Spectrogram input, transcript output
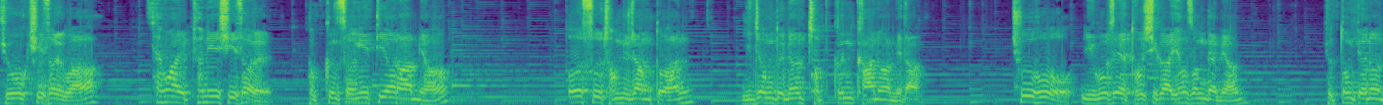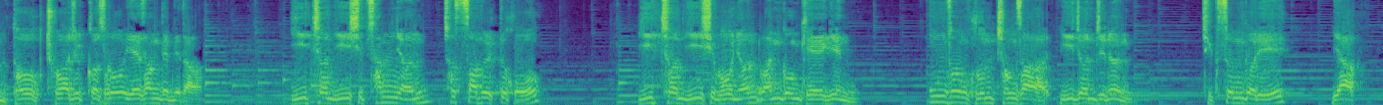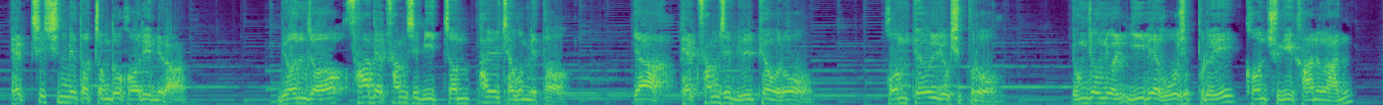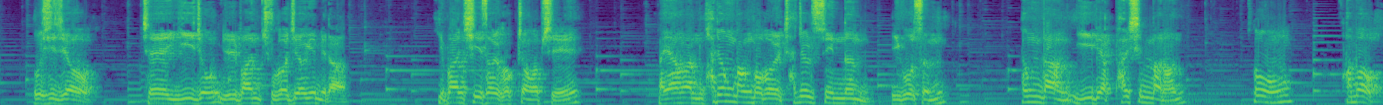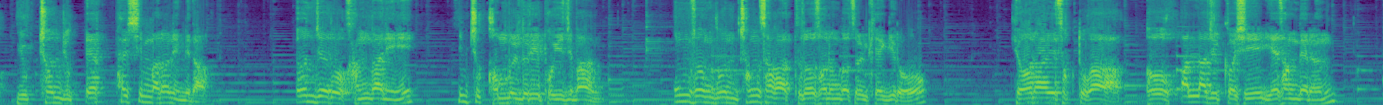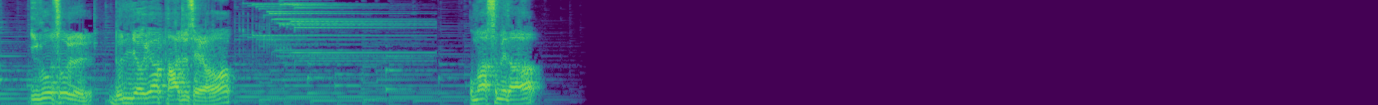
교육시설과 생활 편의시설 접근성이 뛰어나며 버스 정류장 또한 이 정도면 접근 가능합니다. 추후 이곳에 도시가 형성되면 교통편은 더욱 좋아질 것으로 예상됩니다. 2023년 첫 삽을 뜨고 2025년 완공 계획인 홍성군청사 이전지는 직선거리 약 170m 정도 거리입니다. 면적 432.8제곱미터, 약 131평으로 건폐율 60%, 용적률 250%의 건축이 가능한 도시지역 제2종 일반 주거지역입니다. 기반 시설 걱정 없이 다양한 활용 방법을 찾을 수 있는 이곳은 평당 280만원, 총 3억 6,680만원입니다. 현재도 간간히 신축 건물들이 보이지만 홍성군 청사가 들어서는 것을 계기로 변화의 속도가 더욱 빨라질 것이 예상되는 이곳을 눈여겨 봐주세요. 고맙습니다.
